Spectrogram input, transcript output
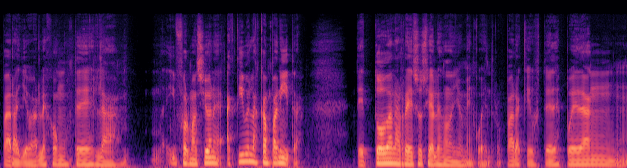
para llevarles con ustedes las informaciones. Activen las campanitas de todas las redes sociales donde yo me encuentro para que ustedes puedan,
